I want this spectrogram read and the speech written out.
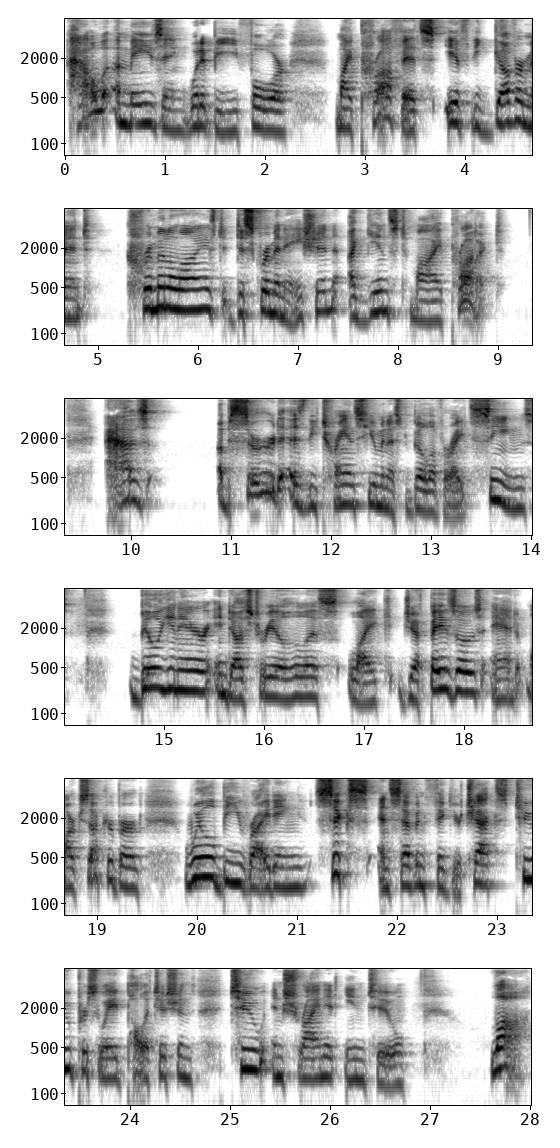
how amazing would it be for my profits if the government criminalized discrimination against my product? As Absurd as the transhumanist Bill of Rights seems, billionaire industrialists like Jeff Bezos and Mark Zuckerberg will be writing six and seven figure checks to persuade politicians to enshrine it into law.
